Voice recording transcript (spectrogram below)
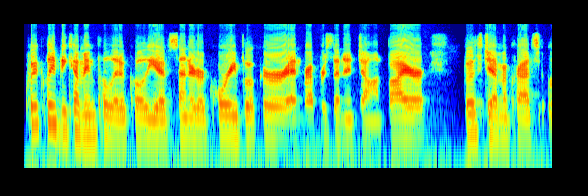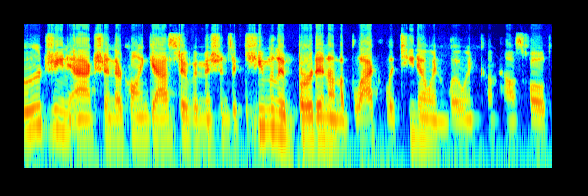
quickly becoming political. You have Senator Cory Booker and Representative Don Beyer both Democrats urging action. They're calling gas stove emissions a cumulative burden on the Black, Latino, and low income household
